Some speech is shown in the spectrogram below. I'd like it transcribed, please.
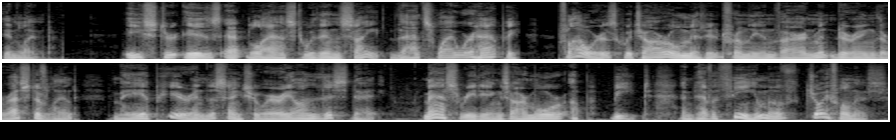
in Lent. Easter is at last within sight. That's why we're happy. Flowers, which are omitted from the environment during the rest of Lent, may appear in the sanctuary on this day. Mass readings are more upbeat and have a theme of joyfulness.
